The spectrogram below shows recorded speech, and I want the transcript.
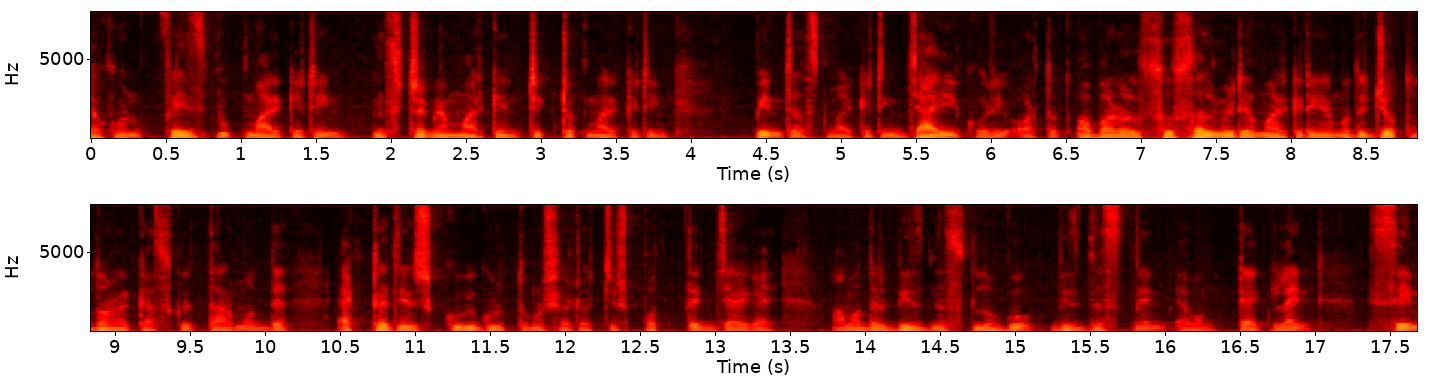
যখন Facebook marketing Instagram marketing TikTok marketing Pinterest marketing যাই করি, অর্থাৎ ওভারঅল সোশ্যাল মিডিয়া মার্কেটিংয়ের মধ্যে যত ধরনের কাজ করি, তার মধ্যে একটা জিনিস খুবই গুরুত্বপূর্ণ, সেটা হচ্ছে প্রত্যেক জায়গায় আমাদের বিজনেস লোগো বিজনেস নেম এবং ট্যাগলাইন সেম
